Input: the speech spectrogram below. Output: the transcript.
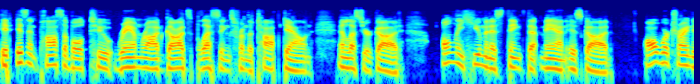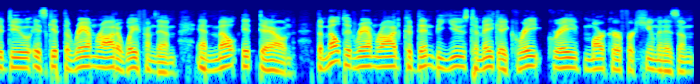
It isn't possible to ramrod God's blessings from the top down unless you're God. Only humanists think that man is God. All we're trying to do is get the ramrod away from them and melt it down. The melted ramrod could then be used to make a great grave marker for humanism,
